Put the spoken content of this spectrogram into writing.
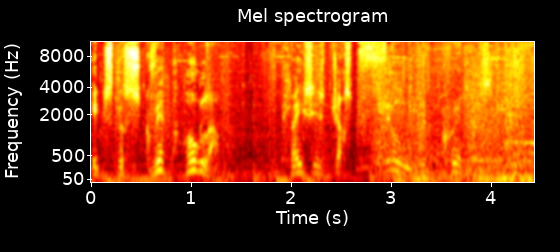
It's the Scrip hole-up. Place is just filled with critters.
